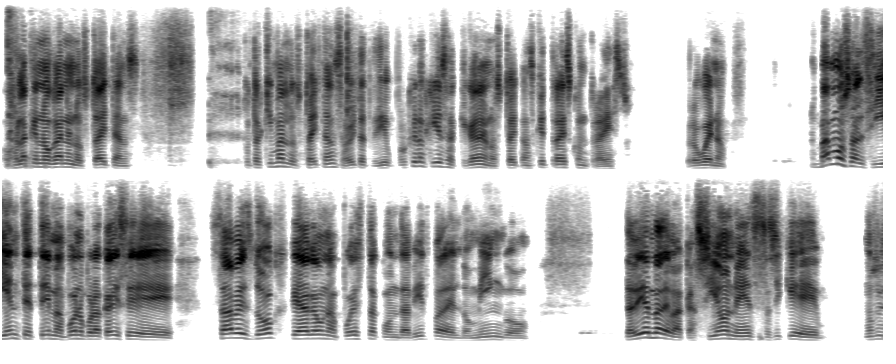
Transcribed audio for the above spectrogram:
Ojalá que no ganen los Titans. ¿Contra quién van los Titans? Ahorita te digo, ¿por qué no quieres a que ganen los Titans? ¿Qué traes contra esto? Pero bueno, vamos al siguiente tema. Bueno, por acá dice ¿Sabes, Doc, que haga una apuesta con David para el domingo? David anda de vacaciones, así que no sé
